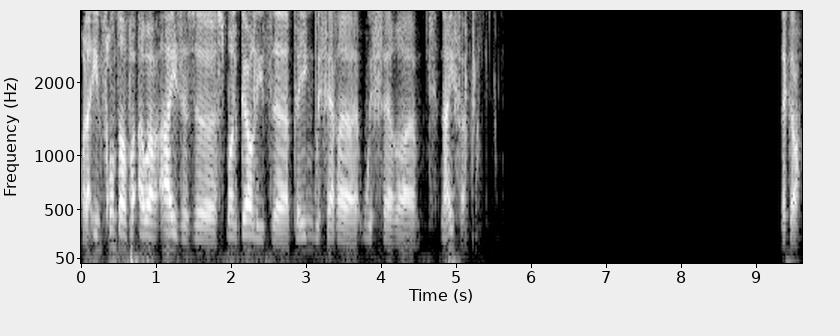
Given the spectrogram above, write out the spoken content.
voilà in front of our eyes the small girl is uh, playing with her uh, with her uh, knife. D'accord.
